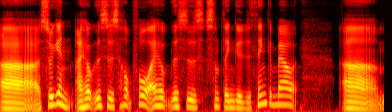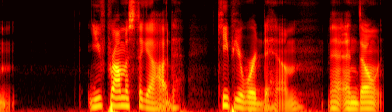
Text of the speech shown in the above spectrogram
Uh, so again, I hope this is helpful. I hope this is something good to think about. Um, you've promised to God, keep your word to Him, and don't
